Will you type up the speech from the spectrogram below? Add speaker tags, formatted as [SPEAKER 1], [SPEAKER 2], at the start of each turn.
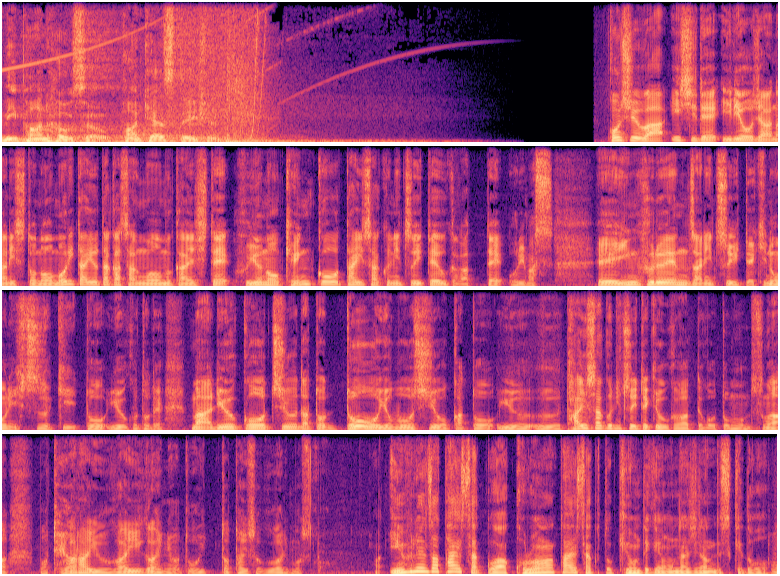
[SPEAKER 1] Nippon Hoso Podcast Station.
[SPEAKER 2] 今週は医師で医療ジャーナリストの森田豊さんをお迎えして冬の健康対策について伺っております、えー、インフルエンザについて昨日に引き続きということでまあ流行中だとどう予防しようかという対策について今日伺っていこうと思うんですが、まあ、手洗いうがい以外にはどういった対策がありますか？
[SPEAKER 3] インフルエンザ対策はコロナ対策と基本的に同じなんですけど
